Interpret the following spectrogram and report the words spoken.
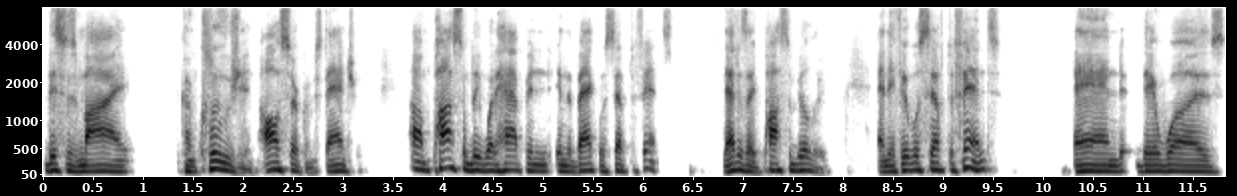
this is my conclusion all circumstantial. Um, possibly what happened in the back was self-defense. That is a possibility. And if it was self-defense and there was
